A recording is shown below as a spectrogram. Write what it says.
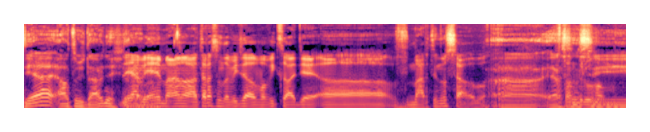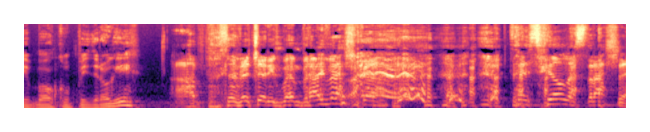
Ja, ale to už dávne. Ja viem, áno, a teraz som to videl vo výklade uh, v Martinuse, alebo A ja som druhom. si bol kúpiť drogy. A večer ich budem brať, Braška. to je silné, strašne.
